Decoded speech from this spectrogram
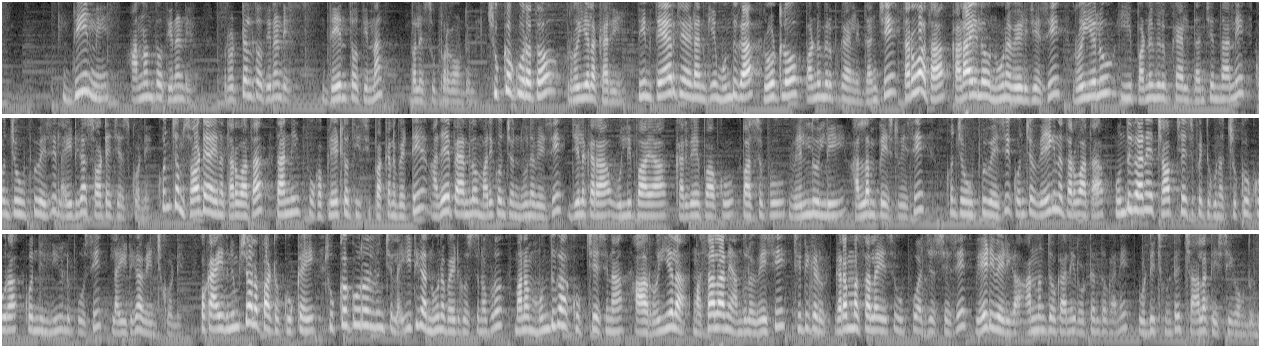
దీన్ని అన్నంతో తినండి రొట్టెలతో తినండి దేంతో తిన్నా భలే సూపర్గా ఉంటుంది. చుక్క కూరతో రొయ్యల కర్రీ. దీన్ని తయారు చేయడానికి ముందుగా రోట్లో పండు మిరపకాయల్ని దంచి తర్వాత కడాయిలో నూనె వేడి చేసి రొయ్యలు ఈ పండు మిరపకాయలు దంచిన దాన్ని కొంచెం ఉప్పు వేసి లైట్గా సాటే చేసుకోండి. కొంచెం సాటే అయిన తర్వాత దాన్ని ఒక ప్లేట్లో తీసి పక్కన పెట్టి అదే ప్యాన్లో మరి కొంచెం నూనె వేసి జీలకర్ర ఉల్లిపాయ కరివేపాకు పసుపు వెల్లుల్లి అల్లం పేస్ట్ వేసి కొంచెం ఉప్పు వేసి కొంచెం వేగిన తర్వాత ముందుగానే చాప్ చేసి పెట్టుకున్న చుక్క కూర కొన్ని నీళ్ళు పోసి లైట్గా వేయించుకోండి. ఒక ఐదు నిమిషాల పాటు కుక్ అయి చుక్క కూరల నుంచి లైట్గా నూనె బయటకు వస్తున్నప్పుడు మనం ముందుగా కుక్ చేసిన ఆ రొయ్యల మసాలాని అందులో వేసి చిటికెడు గరం మసాలా వేసి ఉప్పు అడ్జస్ట్ చేసి వేడి వేడిగా అన్నంతో కానీ రొట్టెలతో కానీ వడ్డించుకుంటే చాలా టేస్టీగా ఉంటుంది.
